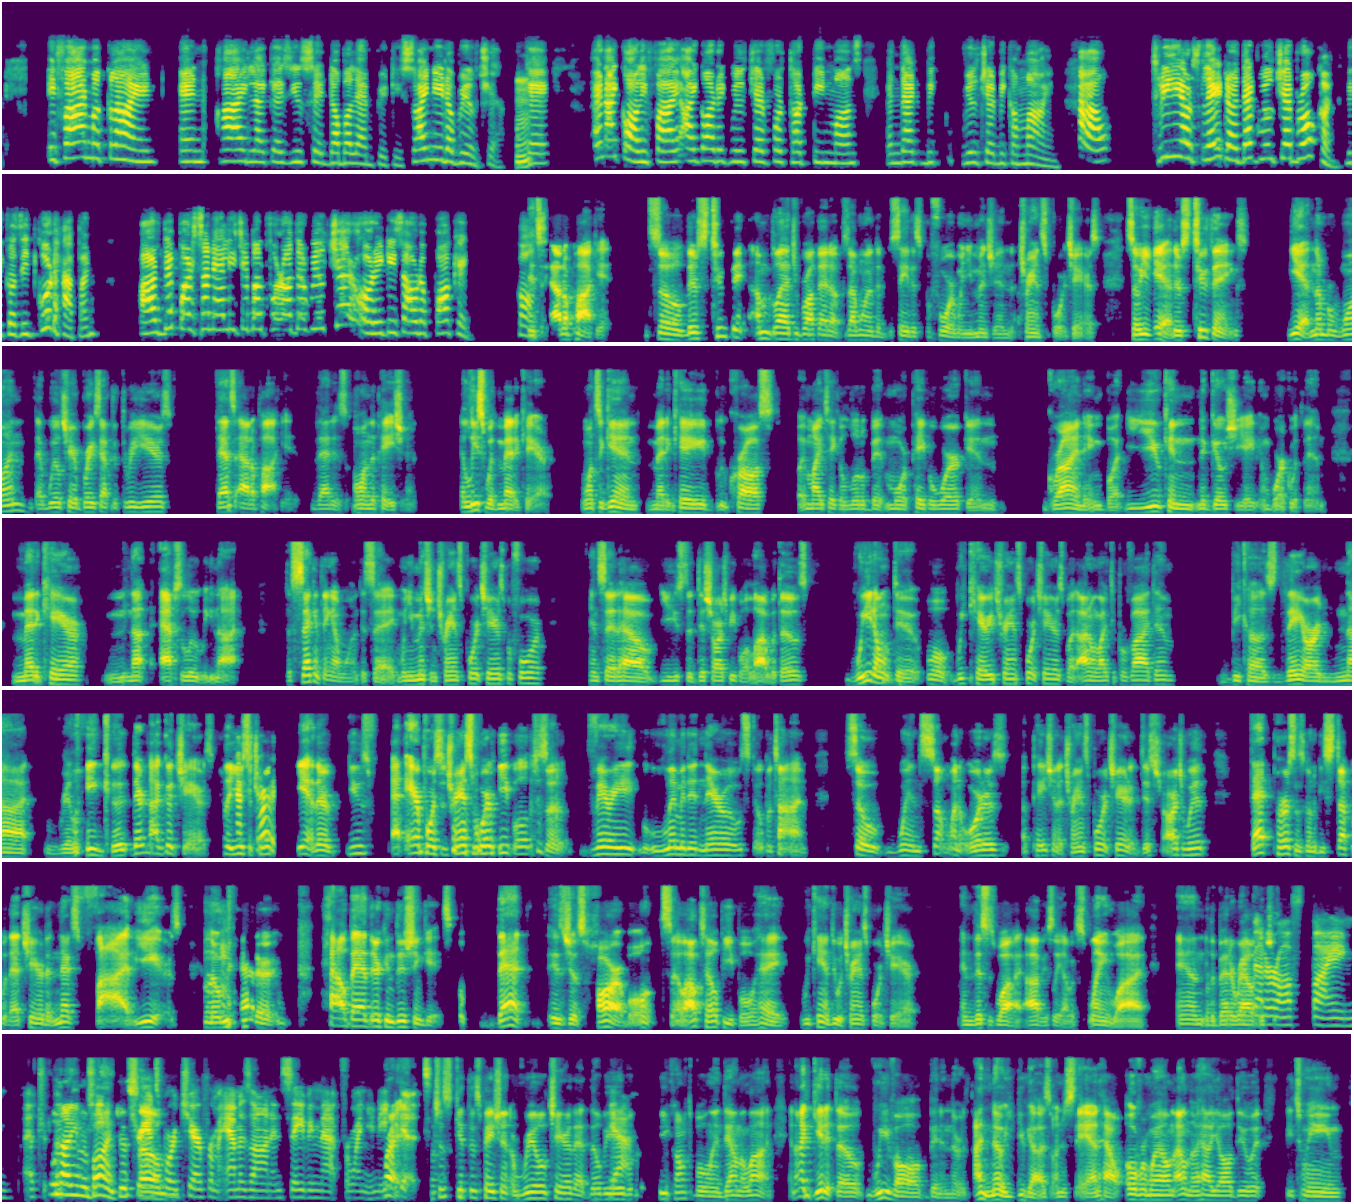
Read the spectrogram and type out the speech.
if I'm a client and I, like as you said, double amputee, so I need a wheelchair, Mhm. okay? And I qualify, I got a wheelchair for 13 months and that be- wheelchair become mine. Now, three years later, that wheelchair broken because it could happen. Are the person eligible for other wheelchair or it is out of pocket cost? it's out of pocket. So there's two things. I'm glad you brought that up because I wanted to say this before when you mentioned transport chairs. So yeah, there's two things. Yeah, number one, that wheelchair breaks after three years. That's out of pocket. That is on the patient, at least with Medicare. Once again, Medicaid, Blue Cross, it might take a little bit more paperwork and grinding, but you can negotiate and work with them. Medicare, not absolutely not. The second thing I wanted to say, when you mentioned transport chairs before and said how you used to discharge people a lot with those, we don't do well, we carry transport chairs, but I don't like to provide them because they are not really good. They're not good chairs. They're used to That's trans- yeah, they're used at airports to transport people, just a very limited, narrow scope of time. So when someone orders a patient a transport chair to discharge with, that person's going to be stuck with that chair the next five years. no matter how bad their condition gets. That is just horrible. So I'll tell people, hey, we can't do a transport chair. And this is why. Obviously, I've explained why. And the better route better off buying a, tr- Well, not even buying, just, transport um, chair from Amazon and saving that for when you need Right. it. just get this patient a real chair that they'll be Yeah. able to be comfortable in down the line. And I get it though. We've all been in there. I know you guys understand how overwhelmed. I don't know how y'all do it between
